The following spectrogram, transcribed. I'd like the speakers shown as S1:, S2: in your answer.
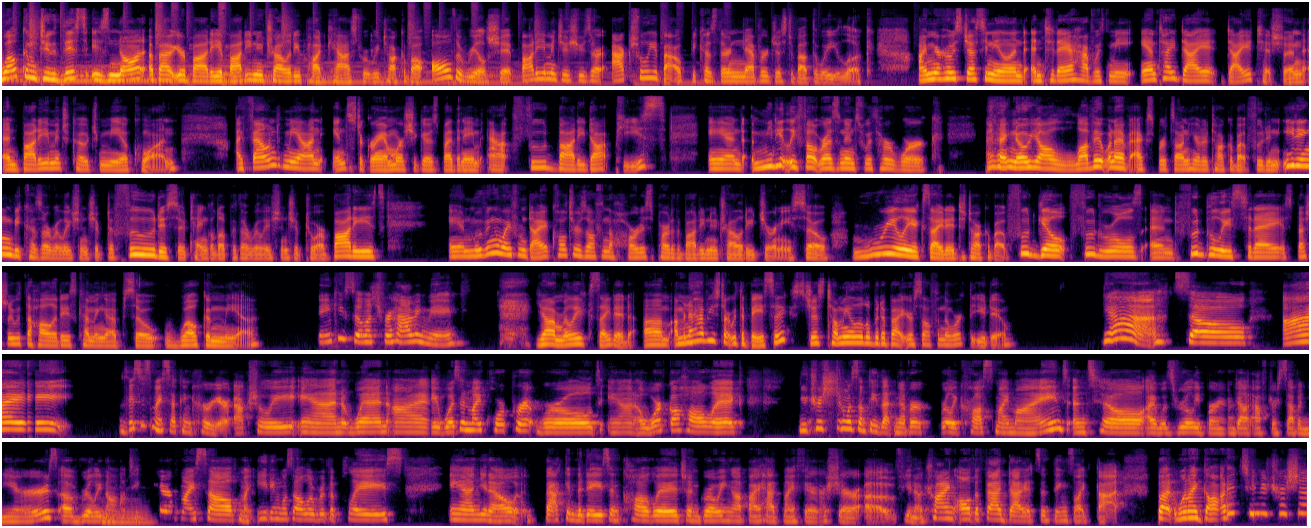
S1: Welcome to This Is Not About Your Body, a body neutrality podcast where we talk about all the real shit body image issues are actually about because they're never just about the way you look. I'm your host, Jessi Kneeland, and today I have with me anti diet dietitian and body image coach Mya Kwon. I found Mya on Instagram where she goes by the name at foodbody.peace and immediately felt resonance with her work and I know y'all love it when I have experts on here to talk about food and eating because our relationship to food is so tangled up with our relationship to our bodies. And moving away from diet culture is often the hardest part of the body neutrality journey. So, I'm really excited to talk about food guilt, food rules, and food police today, especially with the holidays coming up. So, welcome, Mya.
S2: Thank you so much for having me.
S1: Yeah, I'm really excited. Um, I'm going to have you start with the basics. Just tell me a little bit about yourself and the work that you do.
S2: Yeah. So, I this is my second career actually and when I was in my corporate world and a workaholic nutrition was something that never really crossed my mind until I was really burned out after 7 years of really not mm. taking care of myself. My eating was all over the place. And you know back in the days in college and growing up i had my fair share of you know trying all the fad diets and things like that. But when i got into nutrition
